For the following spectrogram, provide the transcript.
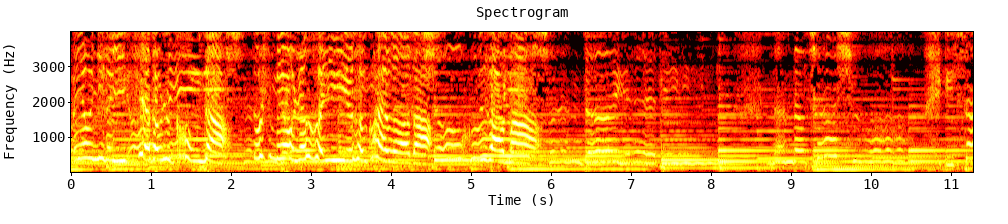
没有你的一切都是空的，都是没有任何意义和快乐的，知道吗？难道这是我一厢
